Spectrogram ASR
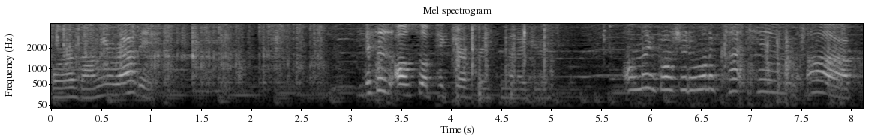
origami rabbit. This is also a picture of Grayson that I drew. Oh my gosh, I don't want to cut him up.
